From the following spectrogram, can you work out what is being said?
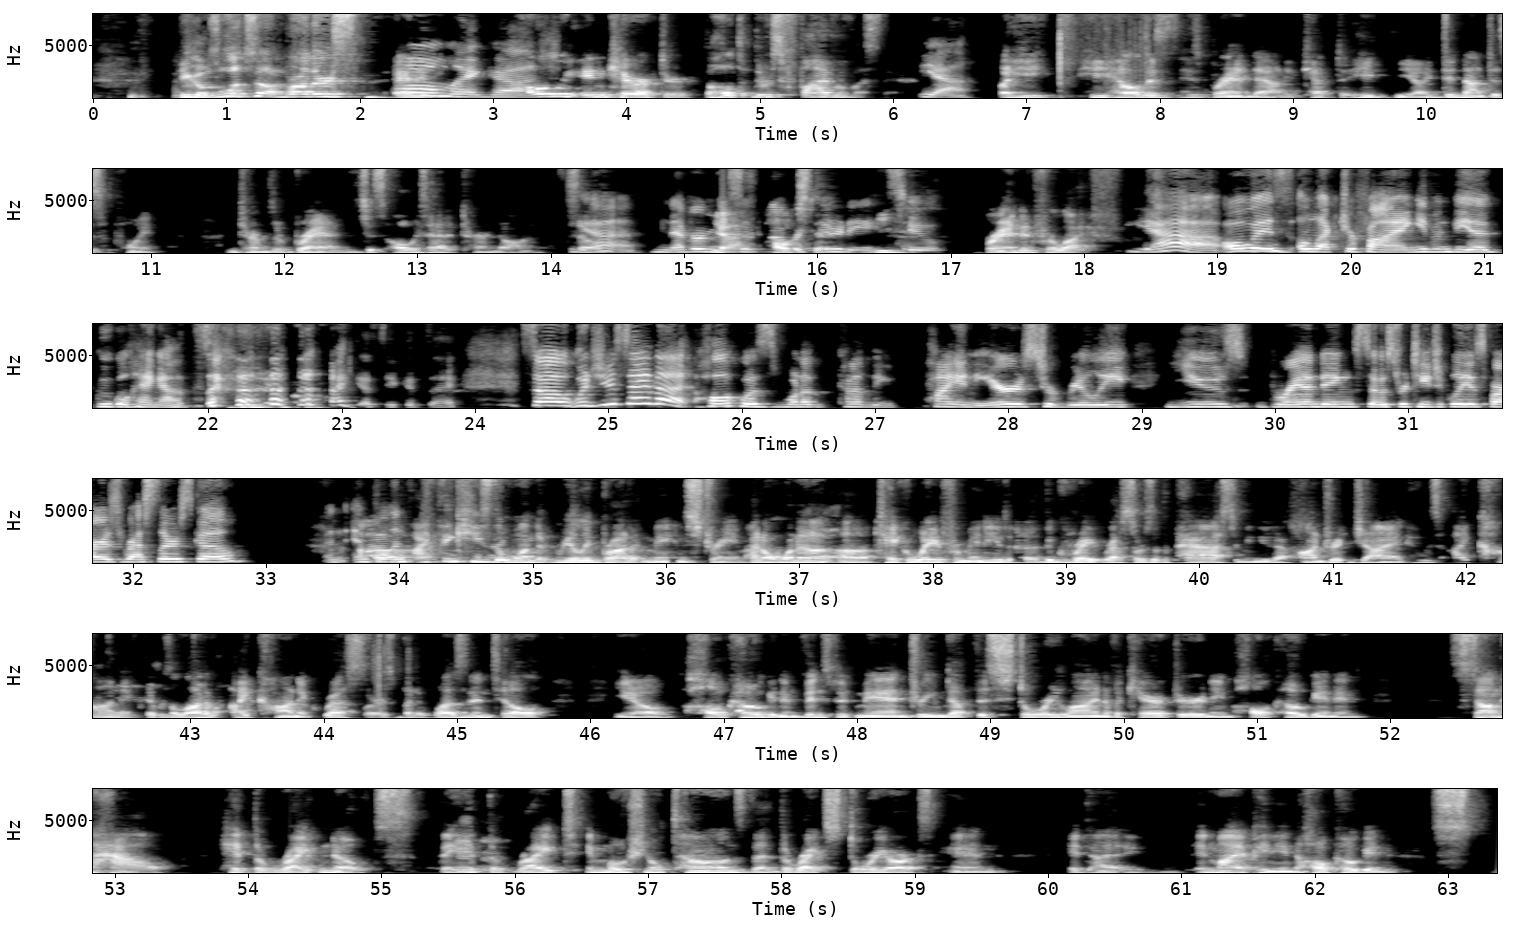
he goes what's up brothers? And oh my god totally in character the whole time there was five of us there. Yeah but he he held his his brand down. He kept it. He you know he did not disappoint in terms of brand. He just always had it turned on. So yeah never misses yeah, an opportunity to branded for life. Yeah always electrifying even via google hangouts i guess you could say. So would you say that hulk was one of kind of the pioneers to really use branding so strategically as far as wrestlers go? And uh, I think he's the one that really brought it mainstream. I don't want to mm-hmm. uh, take away from any of the, the great wrestlers of the past. I mean, you got Andre Giant, who was iconic. Mm. There was a lot of iconic wrestlers, but it wasn't until you know Hulk Hogan and Vince McMahon dreamed up this storyline of a character named Hulk Hogan, and somehow hit the right notes they mm-hmm. hit the right emotional tones, the the right story arcs, and it, uh, in my opinion, Hulk Hogan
